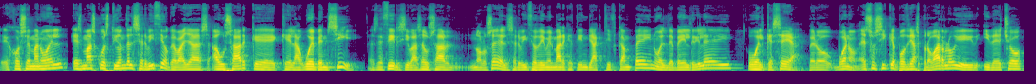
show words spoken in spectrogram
eh, José Manuel, es más cuestión del servicio que vayas a usar que, que la web en sí. Es decir, si vas a usar, no lo sé, el servicio de email marketing, de Active Campaign o el de Mail Relay o el que sea. Pero bueno, eso sí que podrías probarlo y, de hecho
